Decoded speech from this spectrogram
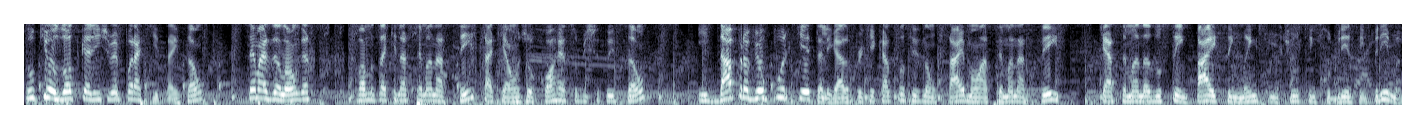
do que os outros que a gente vê por aqui, tá? Então, sem mais delongas, vamos aqui na semana 6, tá? Que é onde ocorre a substituição. E dá pra ver o porquê, tá ligado? Porque caso vocês não saibam, a semana 6, que é a semana do sem pai, sem mãe, sem tio, sem sobrinha, sem prima,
